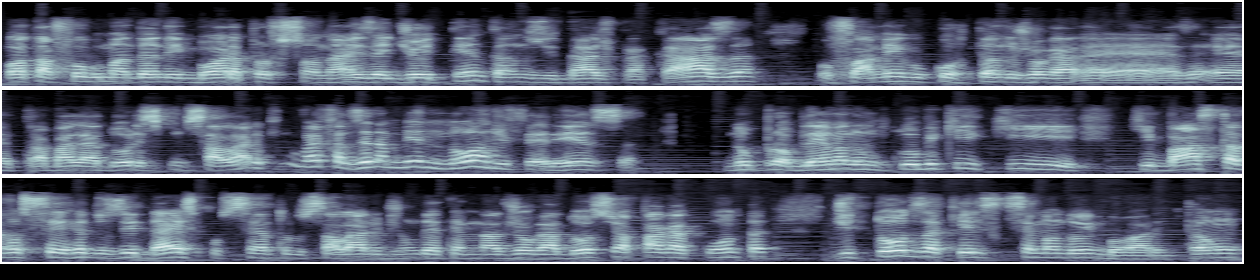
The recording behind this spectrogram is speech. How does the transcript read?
Botafogo mandando embora profissionais aí de 80 anos de idade para casa, o Flamengo cortando jogar, é, é, trabalhadores com salário que não vai fazer a menor diferença no problema de um clube que, que, que basta você reduzir 10% do salário de um determinado jogador, você já paga a conta de todos aqueles que você mandou embora. Então,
